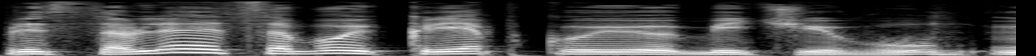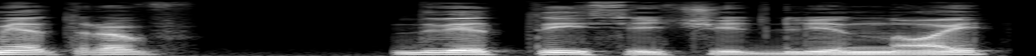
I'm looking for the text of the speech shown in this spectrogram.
представляет собой крепкую бичеву метров 2000 длиной,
